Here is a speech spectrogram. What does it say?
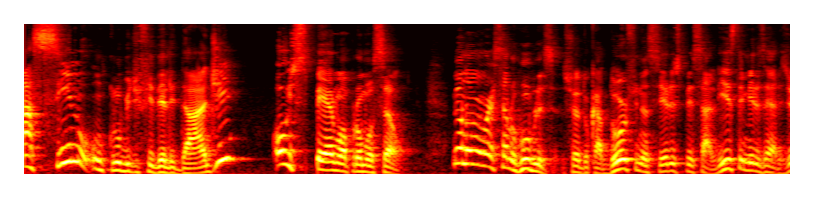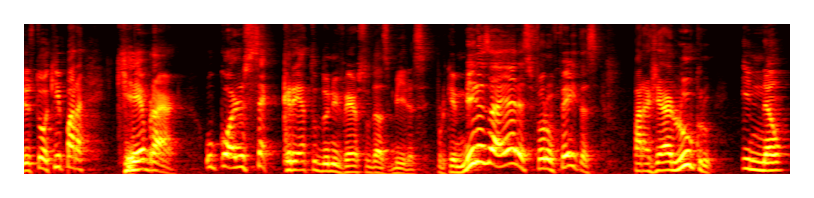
Assino um clube de fidelidade ou espero uma promoção? Meu nome é Marcelo Rubles, sou educador financeiro especialista em milhas aéreas. Estou aqui para quebrar o código secreto do universo das milhas, porque milhas aéreas foram feitas para gerar lucro e não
